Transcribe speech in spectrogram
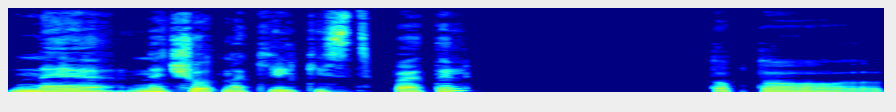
не, нечотна кількість петель, тобто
